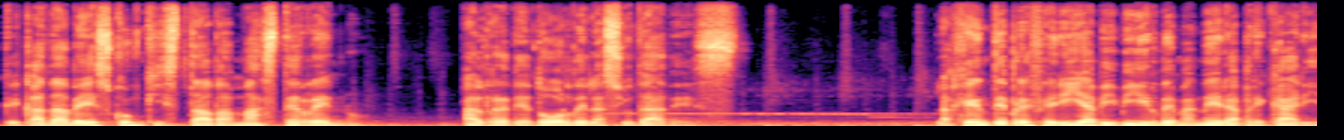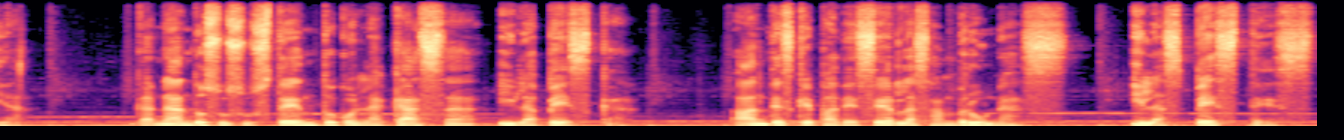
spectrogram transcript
que cada vez conquistaba más terreno alrededor de las ciudades. La gente prefería vivir de manera precaria, ganando su sustento con la caza y la pesca antes que padecer las hambrunas y las pestes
